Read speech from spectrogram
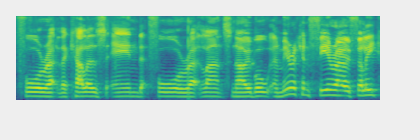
for uh, the colours and for uh, Lance Noble. American Pharoah filly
